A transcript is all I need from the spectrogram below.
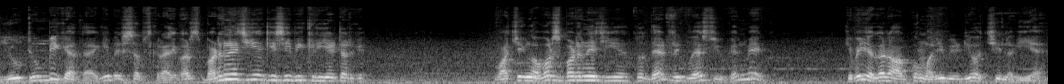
यूट्यूब भी कहता है कि भाई सब्सक्राइबर्स बढ़ने चाहिए किसी भी क्रिएटर के। वॉचिंग आवर्स बढ़ने चाहिए तो that request you can make कि भाई अगर आपको हमारी वीडियो अच्छी लगी है,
